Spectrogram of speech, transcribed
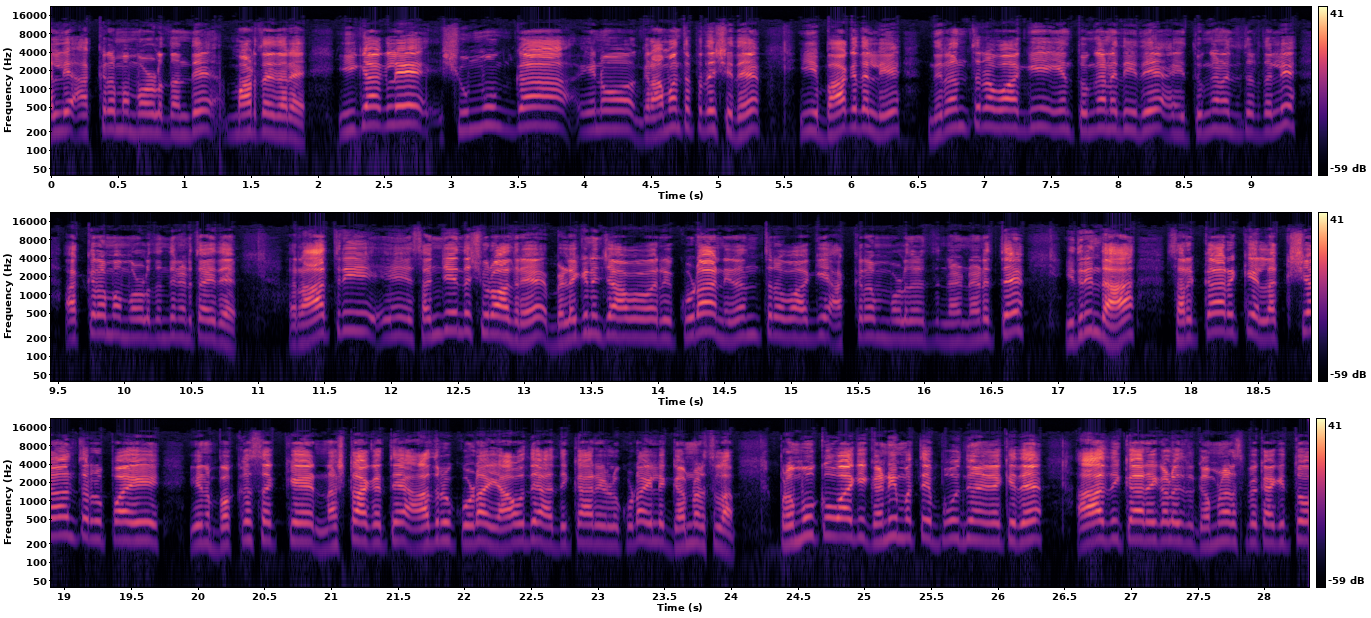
ಅಲ್ಲಿ ಅಕ್ರಮ ಮರಳು ದಂಧೆ ಮಾಡ್ತಾ ಇದ್ದಾರೆ. ಈಗಾಗಲೇ ಶಿವಮೊಗ್ಗ ಏನು ಗ್ರಾಮಾಂತರ ಪ್ರದೇಶ ಇದೆ. ಈ ಭಾಗದಲ್ಲಿ ನಿರಂತರವಾಗಿ ಏನು ತುಂಗಾ ನದಿ ಇದೆ, ಈ ತುಂಗಾ ನದಿ ತಡದಲ್ಲಿ ಅಕ್ರಮ ಮರಳು ದಂಧೆ ನಡೀತಾ ಇದೆ. ರಾತ್ರಿ ಸಂಜೆಯಿಂದ ಶುರು ಆದರೆ ಬೆಳಗಿನ ಜಾವವರೆಗೂ ಕೂಡ ನಿರಂತರವಾಗಿ ಅಕ್ರಮ ನಡೆಯುತ್ತೆ ಇದರಿಂದ ಸರ್ಕಾರಕ್ಕೆ ಲಕ್ಷಾಂತರ ರೂಪಾಯಿ ಏನು ಬೊಕ್ಕಸಕ್ಕೆ ನಷ್ಟ ಆಗುತ್ತೆ. ಆದರೂ ಕೂಡ ಯಾವುದೇ ಅಧಿಕಾರಿಗಳು ಕೂಡ ಇಲ್ಲಿ ಗಮನಹರಿಸಲ್ಲ ಪ್ರಮುಖವಾಗಿ ಗಣಿ ಮತ್ತು ಭೂಜ್ಞಾನ ಇಲಾಖೆ ಆ ಅಧಿಕಾರಿಗಳು ಇಲ್ಲಿ ಗಮನ ಹರಿಸಬೇಕಾಗಿತ್ತು.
